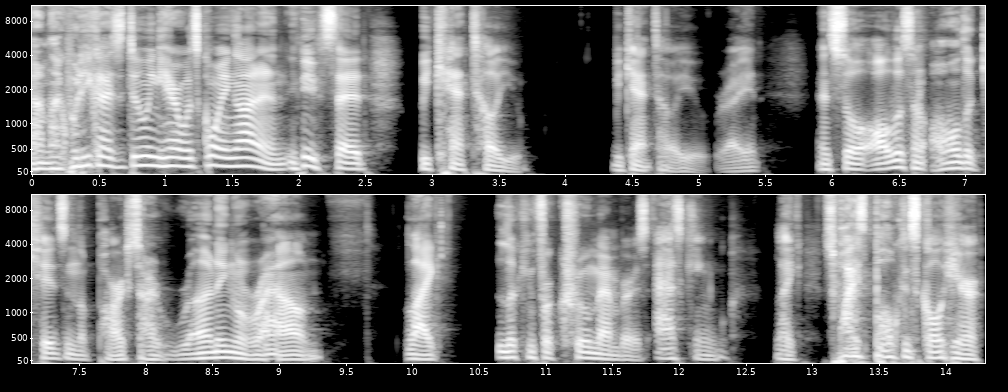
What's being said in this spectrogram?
And I'm like, what are you guys doing here? What's going on? And he said, we can't tell you. We can't tell you. Right. And so all of a sudden, all the kids in the park started running around, like looking for crew members, asking, like, so why is Bulk and Skull here?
